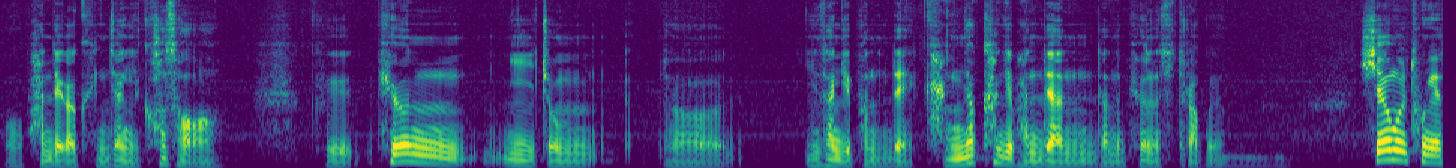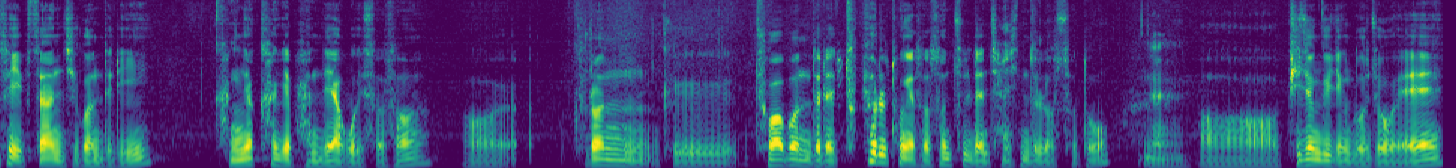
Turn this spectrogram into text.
어, 반대가 굉장히 커서 그 표현이 좀 어, 인상 깊었는데 강력하게 반대한다는 표현을 쓰더라고요. 시험을 통해서 입사한 직원들이 강력하게 반대하고 있어서 어, 그런 그 조합원들의 투표를 통해서 선출된 자신들로서도 네. 어, 비정규직 노조의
